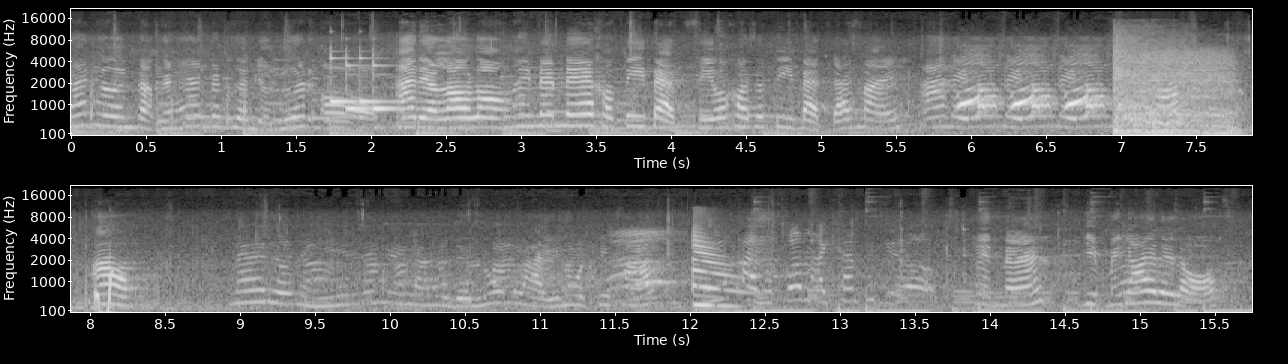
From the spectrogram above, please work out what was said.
ถ้าเดินแบบกระแทกกระเทือนเดี๋ยวเลือดออก อะเดี๋ยวเราลองให้แม่แม่ๆเขาตีแบดซิว่าเขาจะตีแบดได้ไหมอะในรอบในรอบในรอบนะครับอ้าวแม่เดินอย่างนี้นั่งยังไงเดี๋ยวลูกไหลหมดสิคะ ค่ะทุกคน I can't pick it up เห็นไหมหยิบไม่ได้เลยเหรอเ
